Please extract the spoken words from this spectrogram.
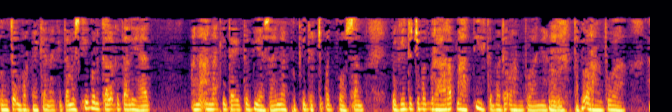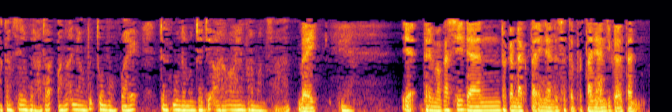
untuk memperbaiki anak kita. Meskipun kalau kita lihat anak-anak kita itu biasanya begitu cepat bosan, begitu cepat berharap mati kepada orang tuanya. Hmm. Tapi orang tua akan selalu berharap anaknya untuk tumbuh baik dan kemudian menjadi orang-orang yang bermanfaat. Baik. Ya. Ya, terima kasih dan rekan dakta ini ada satu pertanyaan juga tadi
